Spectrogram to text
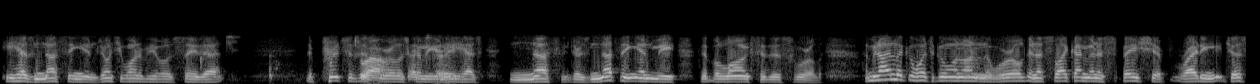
He has nothing in. Don't you want to be able to say that? The prince of this Wow, world is coming, and great. he has nothing. There's nothing in me that belongs to this world. I mean, I look at what's going on in the world, and it's like I'm in a spaceship riding just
